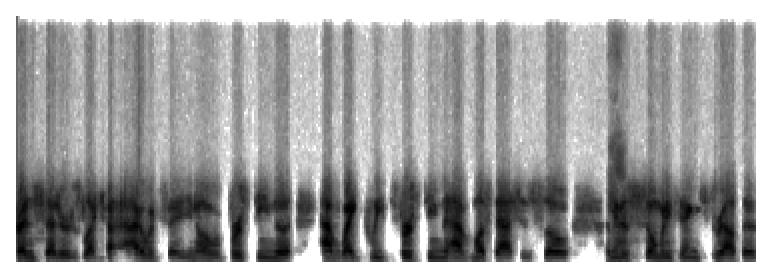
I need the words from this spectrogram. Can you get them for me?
trendsetters, like I would say. You know, first team to have white cleats, first team to have mustaches. So I mean, there's so many things throughout the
